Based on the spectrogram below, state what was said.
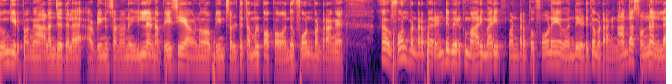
தூங்கியிருப்பாங்க அலைஞ்சதில் அப்படின்னு சொன்னானு இல்லை நான் பேசியே ஆகணும் அப்படின்னு சொல்லிட்டு தமிழ் பாப்பா வந்து ஃபோன் பண்ணுறாங்க ஃபோன் பண்ணுறப்ப ரெண்டு பேருக்கும் மாறி மாறி பண்ணுறப்ப ஃபோனே வந்து எடுக்க மாட்டாங்க. நான் தான் சொன்னேன்ல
